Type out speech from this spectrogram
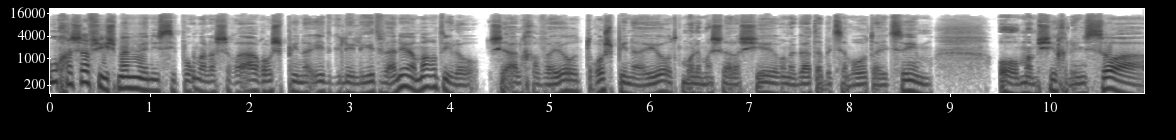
הוא חשב שישמע ממני סיפורים על השראה ראש פינאית גלילית, ואני אמרתי לו שעל חוויות ראש פינאיות, כמו למשל השיר "נגעת בצמרות העצים", או "ממשיך לנסוע",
